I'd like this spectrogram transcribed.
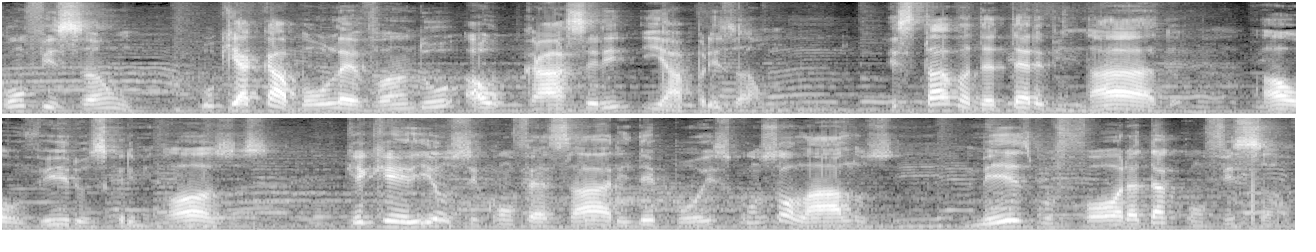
confissão, o que acabou levando ao cárcere e à prisão. Estava determinado a ouvir os criminosos que queriam se confessar e depois consolá-los, mesmo fora da confissão.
